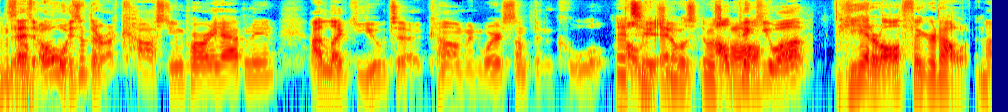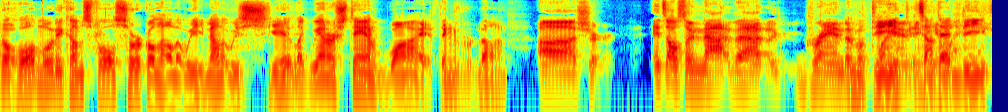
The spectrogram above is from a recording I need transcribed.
yeah. Says, "Oh, isn't there a costume party happening? I'd like you to come and wear something cool. and I'll see, and it was it was I'll all pick you up." he had it all figured out. The Oh. whole movie comes full circle now that we now that we see it. Like we understand why things were done. Uh, sure. It's also not that grand of a Deep. plan It's not that deep.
